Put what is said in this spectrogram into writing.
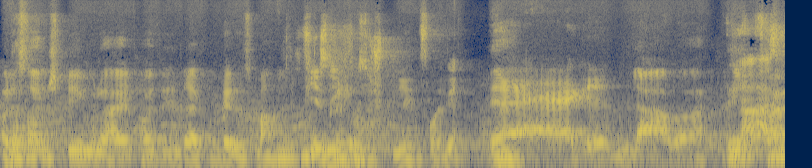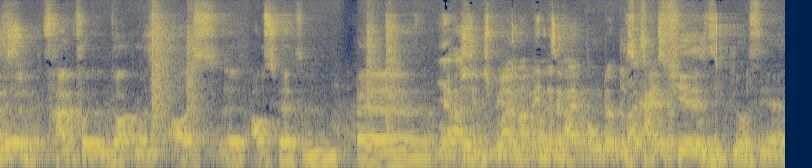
Aber das war ein Spiel, wo du halt heute die drei Punkte hättest machen müssen. Vier sieglose Spiele in Folge. Ja, Gelaber. Ja, Frankfurt, ist- Frankfurt und Dortmund aus, äh, auswärts im äh, Ja, also haben am Ende drei Punkte. Drei ist keine vier sieglos Serie,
